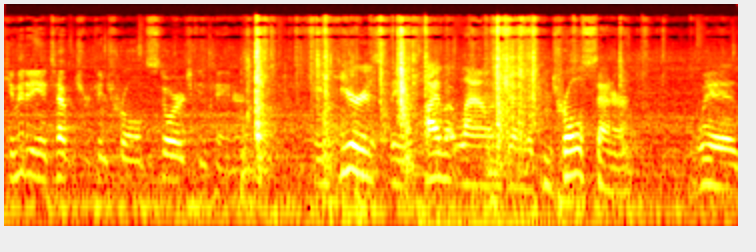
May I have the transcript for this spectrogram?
humidity and temperature controlled storage container. And here is the pilot lounge and the control center with,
